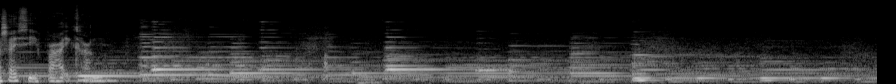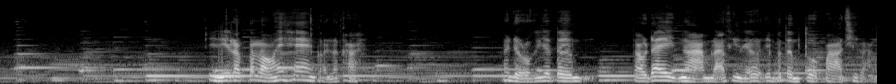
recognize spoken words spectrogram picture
ก็ใช้สีฟ้าอีกครั้ง ทีนี้เราก็รอให้แห้งก่อนนะคะแล้วเดี๋ยวเราก็จะเติมเราได้น้ำแล้วทีนี้เราจะมาเติมตัวปลาทีหลัง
